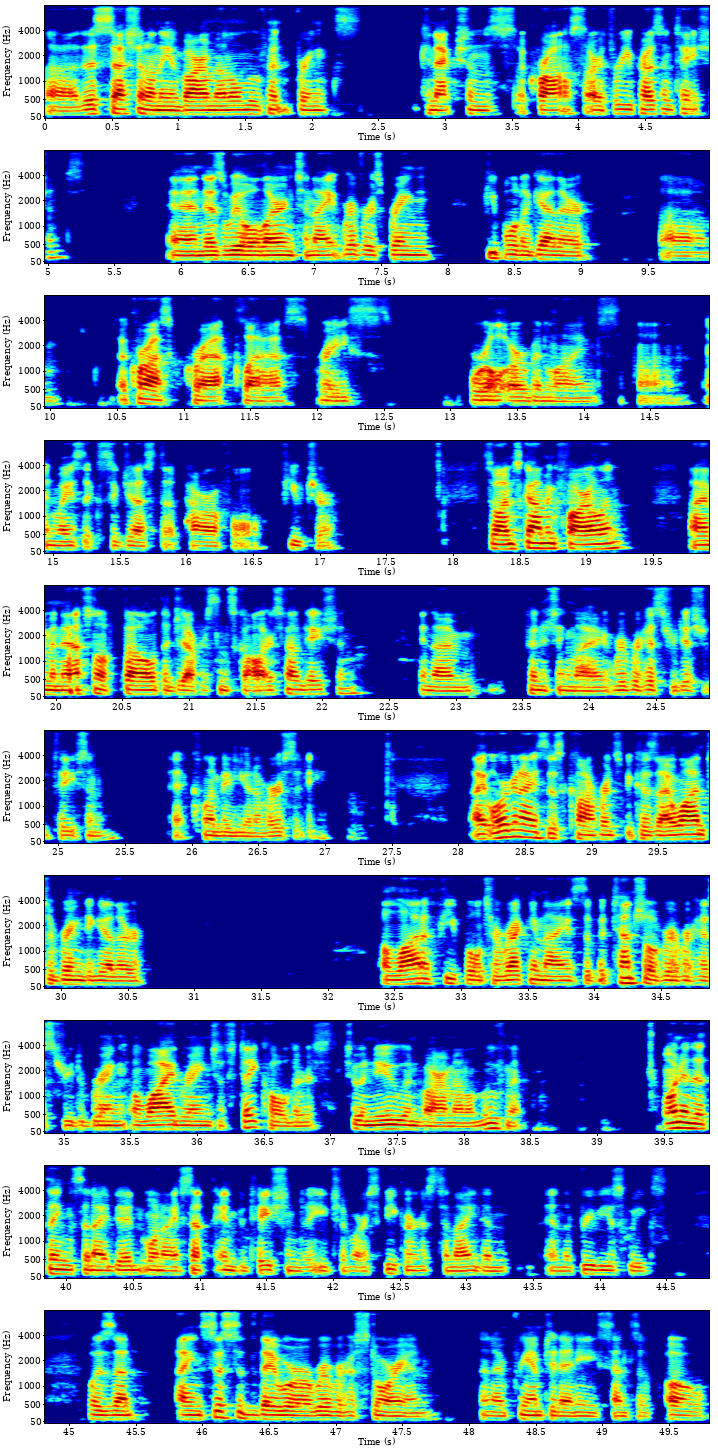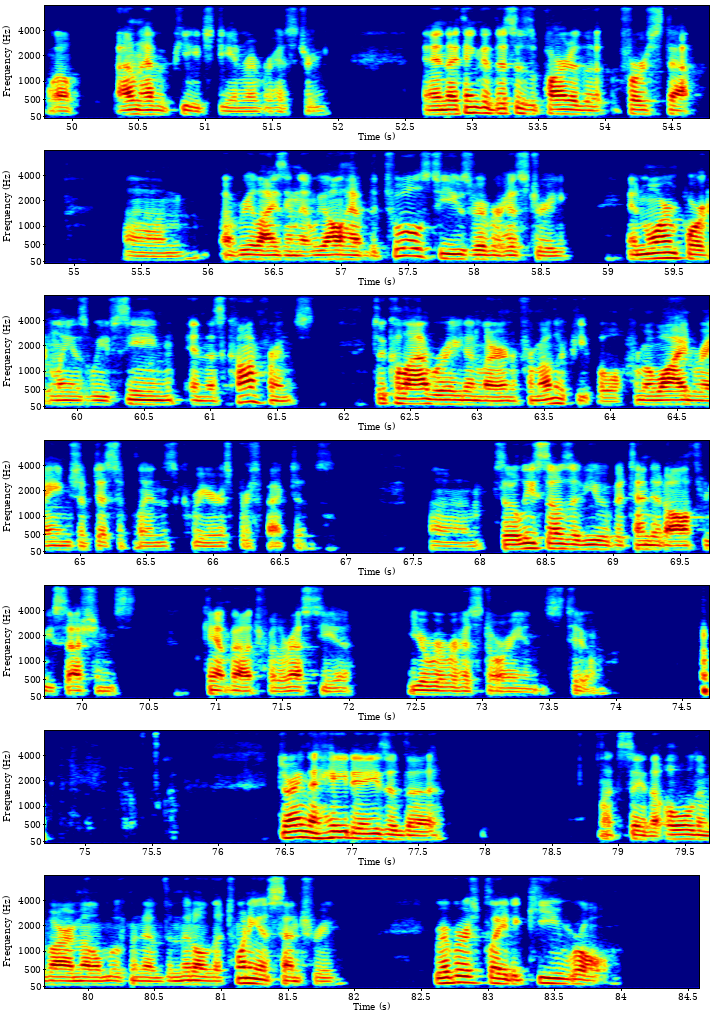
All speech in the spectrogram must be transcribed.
Uh, this session on the environmental movement brings connections across our three presentations. And as we will learn tonight, rivers bring people together um, across class, race, rural urban lines um, in ways that suggest a powerful future. So I'm Scot McFarlane. I'm a National Fellow at the Jefferson Scholars Foundation, and I'm finishing my river history dissertation at Columbia University. I organized this conference because I wanted to bring together a lot of people to recognize the potential of river history to bring a wide range of stakeholders to a new environmental movement. One of the things that I did when I sent the invitation to each of our speakers tonight and, and the previous weeks was that I insisted that they were a river historian and I preempted any sense of, oh, well, I don't have a PhD in river history. And I think that this is a part of the first step um, of realizing that we all have the tools to use river history. And more importantly, as we've seen in this conference, to collaborate and learn from other people from a wide range of disciplines, careers, perspectives. Um, so at least those of you who have attended all three sessions can't vouch for the rest of you. You're river historians too. During the heydays of the, let's say the old environmental movement of the middle of the 20th century, rivers played a key role.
